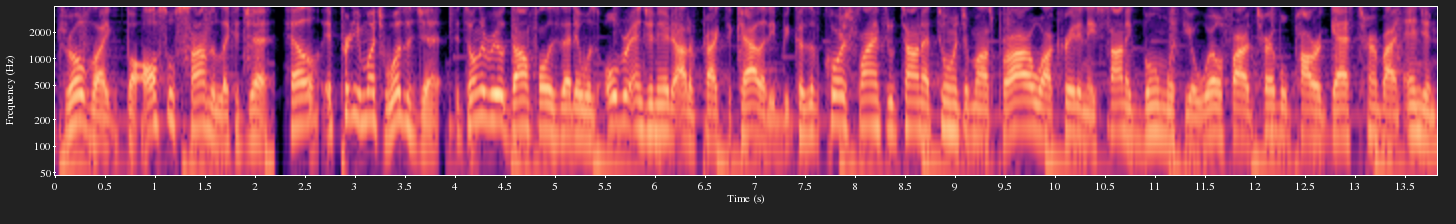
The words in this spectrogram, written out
drove like, but also sounded like a jet. Hell, it pretty much was a jet. Its only real downfall is that it was over-engineered out of practicality, because of course flying through town at 200 miles per hour while creating a sonic boom with your Whirlfire turbo-powered gas turbine engine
